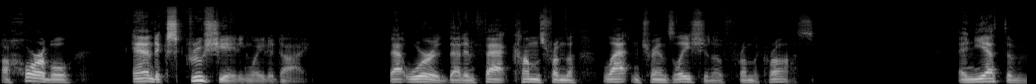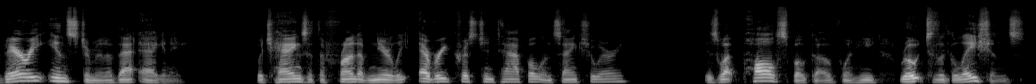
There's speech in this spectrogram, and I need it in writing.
a horrible and excruciating way to die. That word that in fact comes from the Latin translation of from the cross. And yet, the very instrument of that agony, which hangs at the front of nearly every Christian chapel and sanctuary, is what Paul spoke of when he wrote to the Galatians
